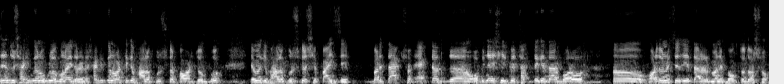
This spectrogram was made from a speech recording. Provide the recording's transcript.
যেহেতু সাকিব খান ওগুলো গোনাই ধরে না, সাকিব খান ওর থেকে ভালো পুরস্কার পাওয়ার যোগ্য এবং কি ভালো পুরস্কার সে পাইছে। বাট তার একটা অভিনয় শিল্পীর সব থেকে তার বড় অর্জন হচ্ছে যে তার মানে ভক্ত দর্শক,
